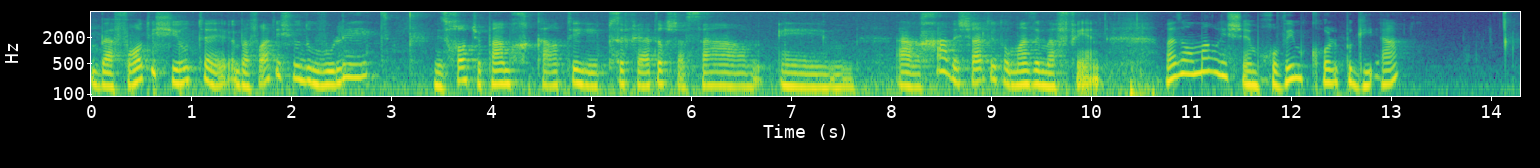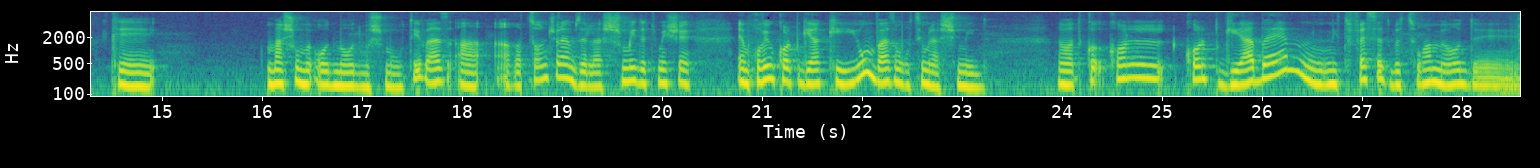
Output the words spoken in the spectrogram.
ובהפרעות אישיות, אה, בהפרעת אישיות גבולית, אני זוכרת שפעם חקרתי פסיכיאטר שעשה אה, הערכה ושאלתי אותו מה זה מאפיין. ואז הוא אמר לי שהם חווים כל פגיעה כ... משהו מאוד מאוד משמעותי, ואז הרצון שלהם זה להשמיד את מי שהם חווים כל פגיעה כאיום, ואז הם רוצים להשמיד. זאת אומרת, כל, כל, פגיעה בהם נתפסת בצורה מאוד... אה,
